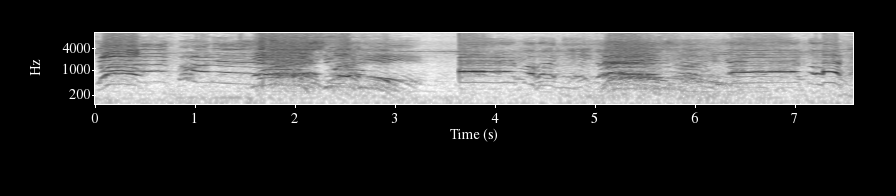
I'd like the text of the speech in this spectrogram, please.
जय। भवानी जय शिवाजी जय भवानी जय शिवाजी जय भवानी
